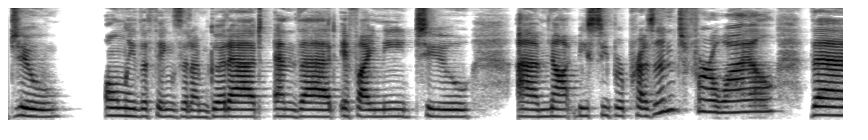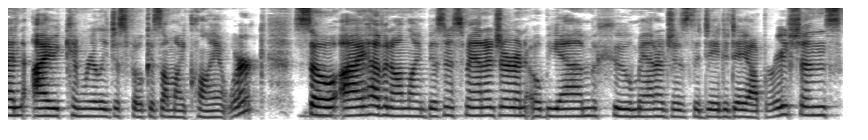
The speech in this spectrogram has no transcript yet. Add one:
do only the things that I'm good at, and that if I need to um, not be super present for a while, then I can really just focus on my client work. So mm-hmm. I have an online business manager, an OBM, who manages the day to day operations.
